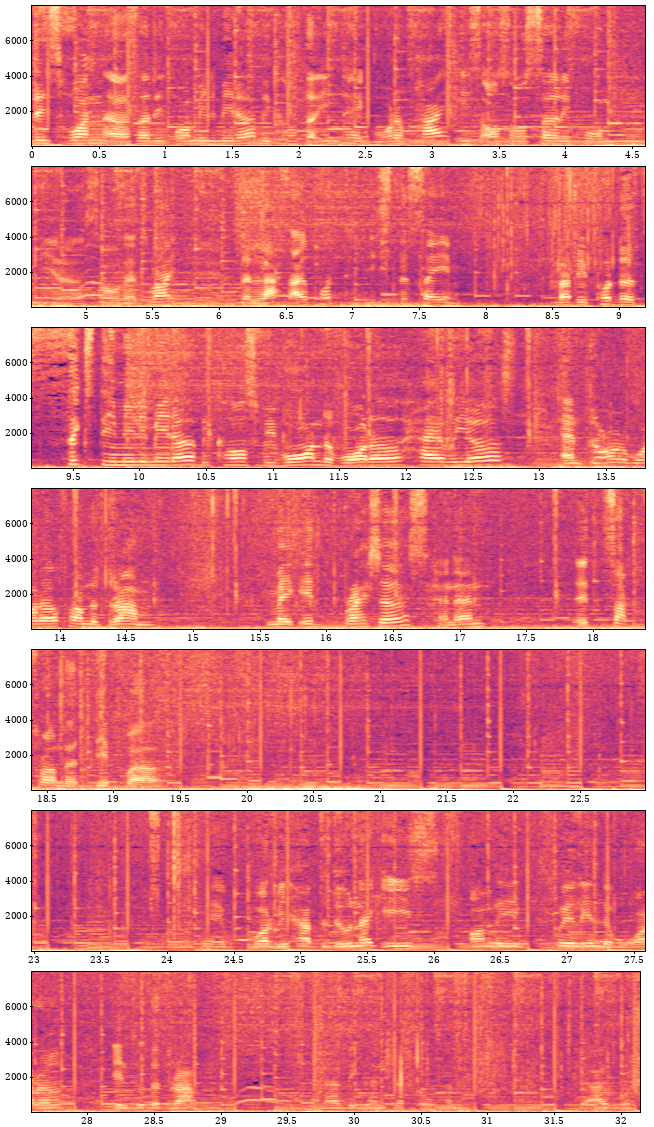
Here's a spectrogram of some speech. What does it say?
This one uh, 34 millimeter because the intake water pipe is also 34 millimeter. So that's why the last output is the same. But we put the 60 millimeter because we want the water heavier and draw the water from the drum. Make it pressures and then it suck from the deep well. Okay, what we have to do next is only fill in the water into the drum just open the output.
